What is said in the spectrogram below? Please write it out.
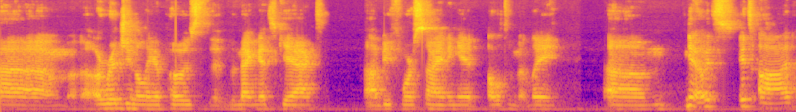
um, originally opposed the, the Magnitsky Act uh, before signing it ultimately. Um, you know, it's it's odd.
